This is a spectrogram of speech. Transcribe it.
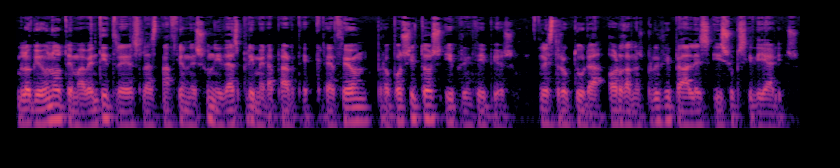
Bloque 1, tema 23, las Naciones Unidas, primera parte, creación, propósitos y principios, estructura, órganos principales y subsidiarios.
